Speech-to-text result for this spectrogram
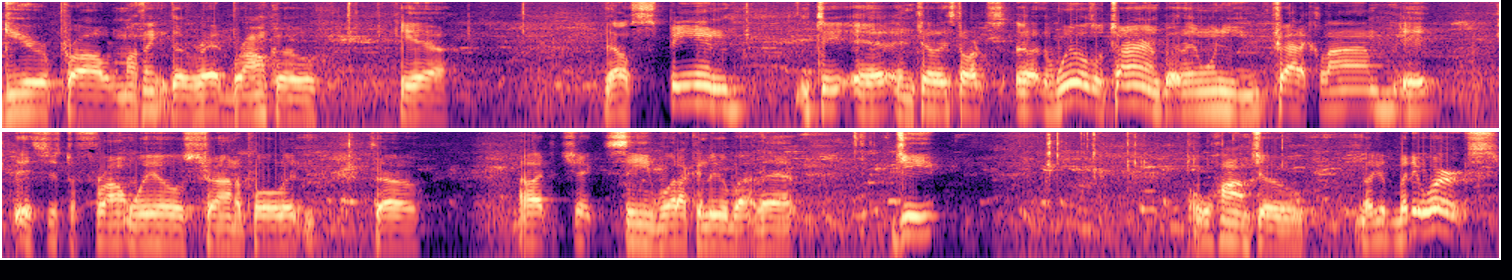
gear problem. I think the red Bronco, yeah, they'll spin until, uh, until it starts, uh, the wheels will turn, but then when you try to climb, it it's just the front wheels trying to pull it. So I like to check, see what I can do about that. Jeep, old honcho but it works.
